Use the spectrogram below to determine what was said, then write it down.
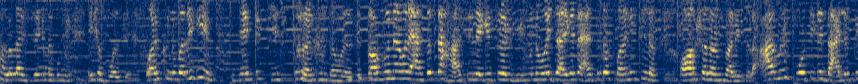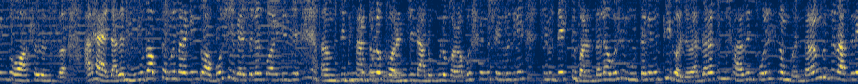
ভালো লাগছে এরকম এইসব বলছে। পরেক্ষণে বলে কি যে একটা কিস করার কথা বলছে তখন আমার এতটা হাসি লেগেছে ওই মানে ওই জায়গাটা এতটা ফানি ছিল অসাধারণ ফানি ছিল। আর মানে প্রতিটা ডায়লগ কিন্তু অসাধারণ ছিল। আর হ্যাঁ যাদের মুড অফ থাকবে তারা কিন্তু অবশ্যই ব্যাচেলার পয়েন্টে যে যে ভিডিওগুলো করেন যে নাটকগুলো করে অবশ্যই কিন্তু সেগুলো যদি সেগুলো দেখতে পারেন। তাহলে অবশ্যই মুডটা কিন্তু ঠিক হয়ে যাবে। আর যারা কিন্তু সারাদিন পরিশ্রম করেন তারাও কিন্তু রাত্রে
